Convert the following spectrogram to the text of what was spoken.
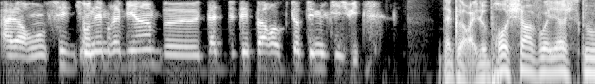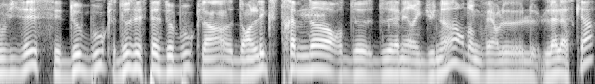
Alors, on, on aimerait bien date de départ octobre 2018. D'accord. Et le prochain voyage, ce que vous visez, c'est deux boucles, deux espèces de boucles, hein, dans l'extrême nord de, de l'Amérique du Nord, donc vers l'Alaska,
